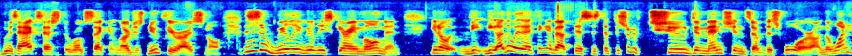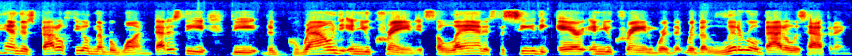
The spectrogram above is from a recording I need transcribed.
who has access to the world's second largest nuclear arsenal. This is a really, really scary moment. You know, the, the other way that I think about this is that there's sort of two dimensions of this war. On the one hand, there's battlefield number one. That is the the the ground in Ukraine. It's the land, it's the sea, the air in Ukraine where the, where the literal battle is happening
